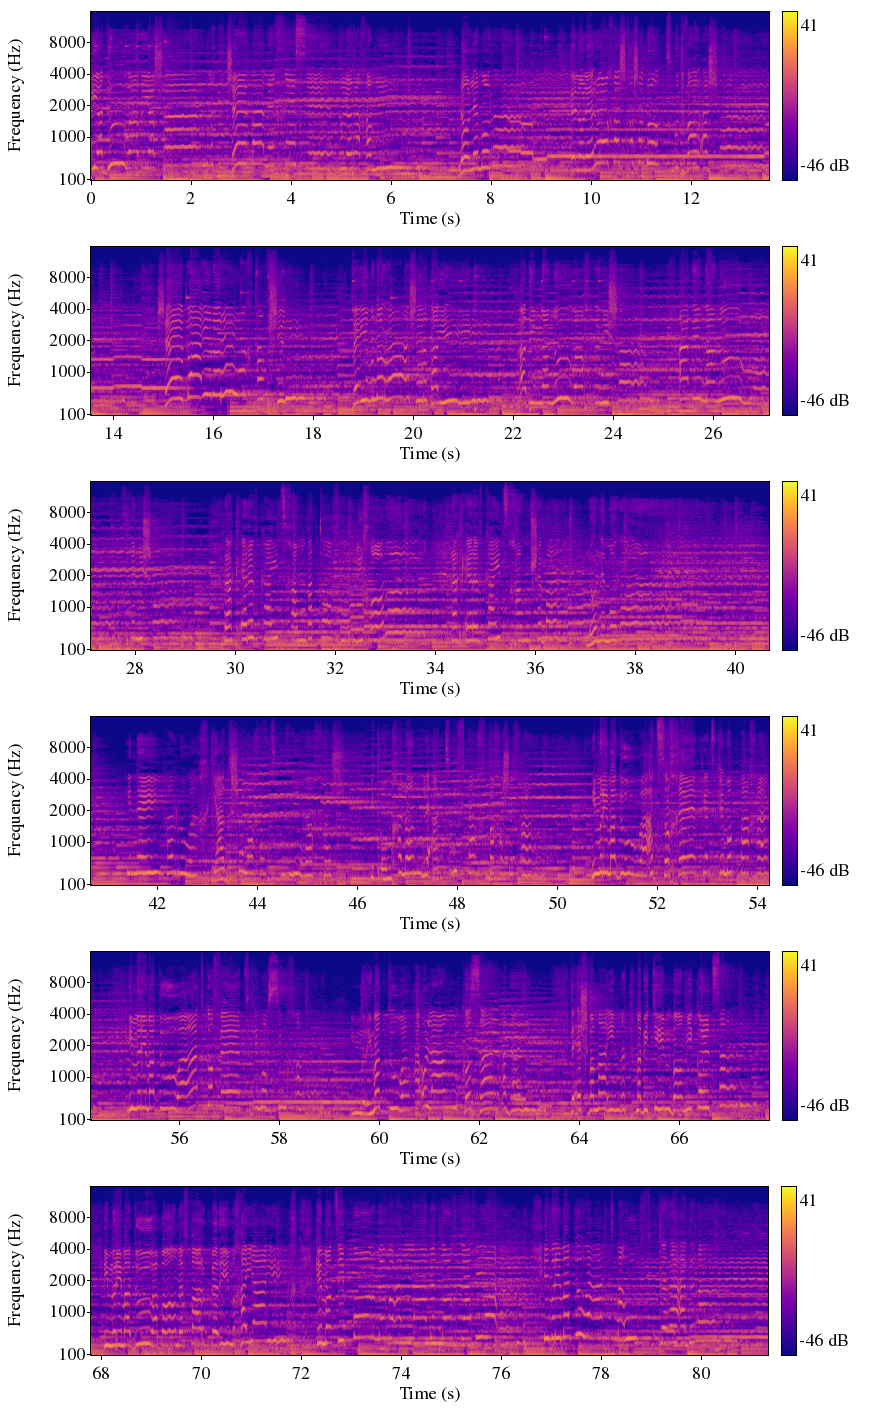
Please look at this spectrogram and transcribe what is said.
ידוע וישן, שבא לחסד ולרחמים, לא למורא ערב קיץ חם וטוב הוא לכאורה, רק ערב קיץ חם שבא לא למורא. הנה הרוח יד שולחת ובלי רחש, פתאום חלון לאט נפתח בחשיכה. אמרי מדוע את צוחקת כמו פחד, אמרי מדוע את קופאת כמו שמחה, אמרי מדוע העולם כוזר עדיין, ואש ומים מביטים בו מכל צד. אמרי מדוע בו מפרפרים חייך, כמו ציפור מבוהלה בתוך כף יד. אמרי מדוע את מעוף ורעד רע,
